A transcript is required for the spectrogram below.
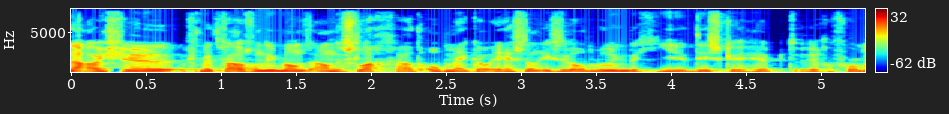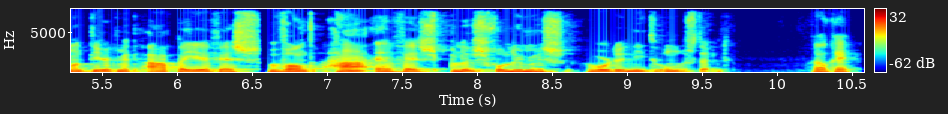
Nou, als je met Files on Demand aan de slag gaat op macOS, dan is het wel de bedoeling dat je je disken hebt geformateerd met APFS, want HFS Plus volumes worden niet ondersteund. Oké. Okay.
